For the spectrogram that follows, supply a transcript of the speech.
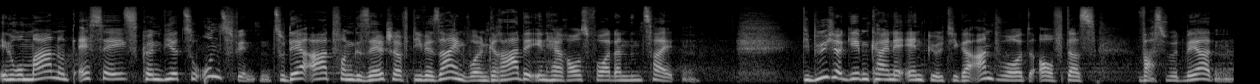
In Romanen und Essays können wir zu uns finden, zu der Art von Gesellschaft, die wir sein wollen, gerade in herausfordernden Zeiten. Die Bücher geben keine endgültige Antwort auf das, was wird werden,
